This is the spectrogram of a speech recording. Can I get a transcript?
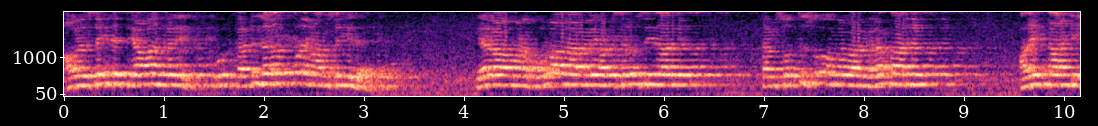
அவர்கள் செய்த தியாகங்களில் ஒரு கடுகளவு கூட நாம் செய்யல. ஏராளமான பொருளாதாரங்களை அவர் செலவு செய்தார்கள். தன் சொத்து சுகங்கள் அவர் இழந்தார்கள். அதை தாண்டி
